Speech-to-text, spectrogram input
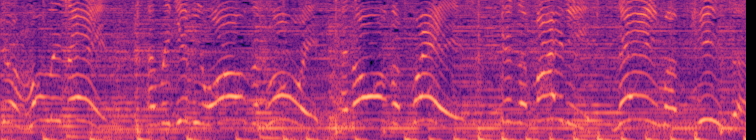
your holy name. And we give you all the glory and all the praise in the mighty name of Jesus.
